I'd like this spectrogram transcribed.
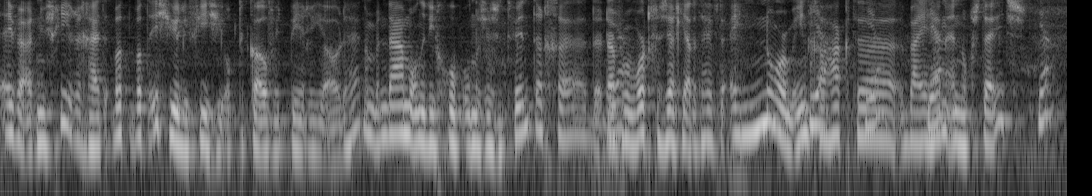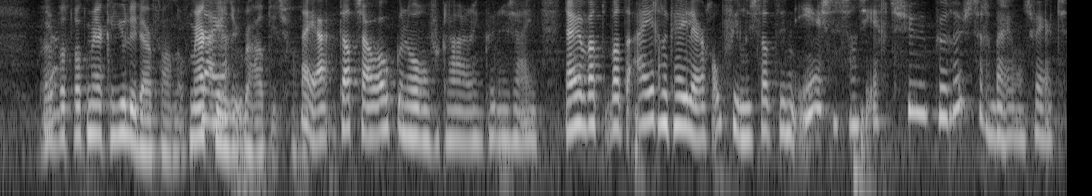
Even uit nieuwsgierigheid, wat, wat is jullie visie op de COVID-periode? Met name onder die groep onder 26. eh, d- daarvoor Ja. wordt gezegd, ja, dat heeft er enorm ingehakt eh, Ja. bij Ja. hen en nog steeds. Eh, Ja. wat, wat merken jullie daarvan? Of merken Nou ja. jullie er überhaupt iets van? Nou ja, dat zou ook een normverklaring kunnen zijn. Nou ja, wat, wat eigenlijk heel erg opviel, is dat het in eerste instantie echt super rustig bij ons werd.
